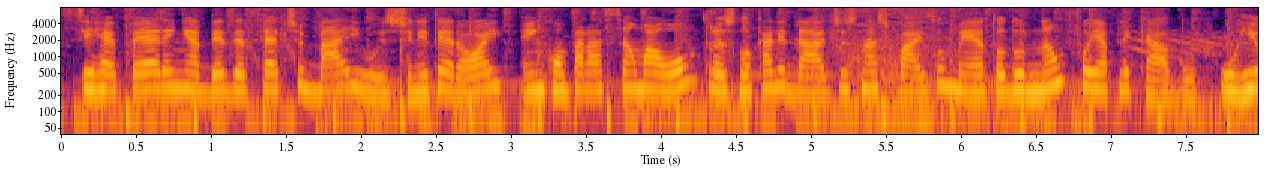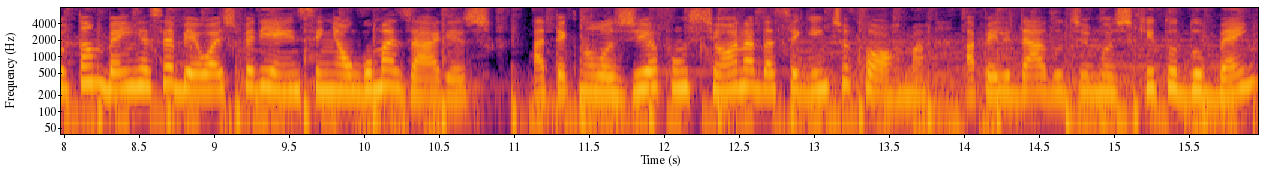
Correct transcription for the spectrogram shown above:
se referem a 17 bairros de Niterói em comparação a outras localidades nas quais o método não foi aplicado. O Rio também recebeu a experiência em algumas áreas. A tecnologia funciona da seguinte forma: apelidado de mosquito do bem,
